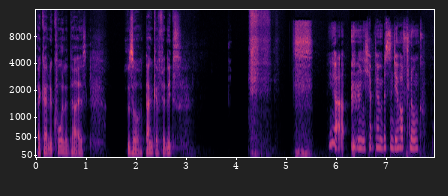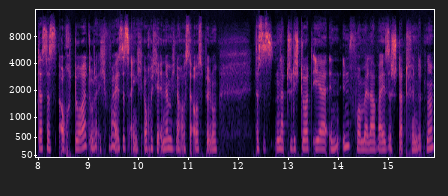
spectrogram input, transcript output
weil keine Kohle da ist. So, danke für nix. Ja, ich habe ja ein bisschen die Hoffnung, dass das auch dort, oder ich weiß es eigentlich auch, ich erinnere mich noch aus der Ausbildung, dass es natürlich dort eher in informeller Weise stattfindet, ne?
